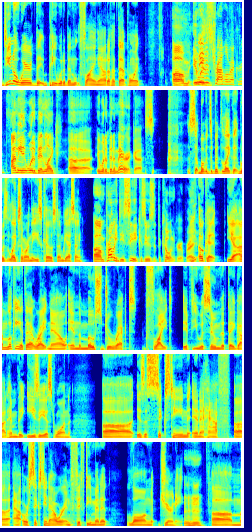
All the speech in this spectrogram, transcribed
Do you know where the, Pete would have been flying out of at that point? um, it Do we have his was. travel records? I mean, it would have been like uh, it would have been America. So, but, but like, it was like somewhere on the East Coast. I'm guessing. Um, probably DC because he was at the Cohen Group, right? Okay, yeah, I'm looking at that right now, and the most direct flight, if you assume that they got him the easiest one, uh, is a 16 and a half uh, hou- or 16 hour and 50 minute long journey. Mhm. Um,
